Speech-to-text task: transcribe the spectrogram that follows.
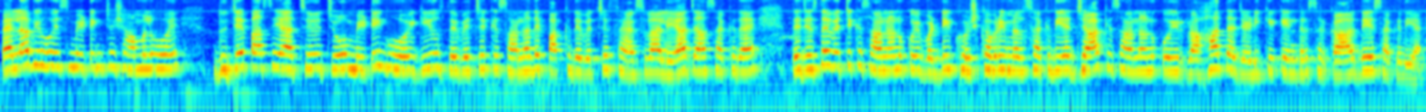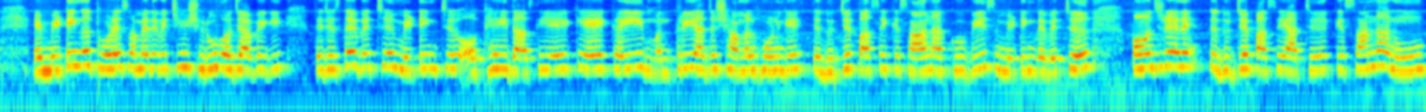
ਪਹਿਲਾਂ ਵੀ ਉਹ ਇਸ ਮੀਟਿੰਗ 'ਚ ਸ਼ਾਮਲ ਹੋਏ। ਦੂਜੇ ਪਾਸੇ ਅੱਜ ਜੋ ਮੀਟਿੰਗ ਹੋਏਗੀ, ਉਸ ਦੇ ਵਿੱਚ ਕਿਸਾਨਾਂ ਦੇ ਪੱਖ ਦੇ ਵਿੱਚ ਫੈਸਲਾ ਲਿਆ ਜਾ ਸਕਦਾ ਹੈ ਤੇ ਜਿਸ ਦੇ ਵਿੱਚ ਕਿਸਾਨਾਂ ਨੂੰ ਕੋਈ ਵੱਡੀ ਖੁਸ਼ਖਬਰੀ ਮਿਲ ਸਕਦੀ ਹੈ ਜਾਂ ਕਿਸਾਨਾਂ ਨੂੰ ਕੋਈ ਰਾਹਤ ਹੈ ਜਿਹੜੀ ਕਿ ਕੇਂਦਰ ਸਰਕਾਰ ਦੇ ਸਕਦੀ ਹੈ। ਇਹ ਮੀਟਿੰਗ ਥੋੜੇ ਸਮੇਂ ਦੇ ਵਿੱਚ ਹੀ ਸ਼ੁਰੂ ਹੋ ਜਾਵੇਗੀ ਤੇ ਜਿਸ ਦੇ ਵਿੱਚ ਮੀਟਿੰਗ 'ਚ ਉੱਥੇ ਹੀ ਦੱਸਦੀ ਹੈ ਕਿ ਕਈ ਮੰਤਰੀ ਅੱਜ ਸ਼ਾਮਲ ਹੋਣਗੇ ਤੇ ਦੂਜੇ ਪਾਸੇ ਕਿਸਾਨ ਆਗੂ ਵੀ ਇਸ ਮੀਟਿੰਗ ਦੇ ਵਿੱਚ ਪਹੁੰਚ ਰਹੇ ਨੇ ਤੇ ਦੂਜੇ ਪਾਸੇ ਅੱਜ ਕਿਸਾਨਾਂ ਨੂੰ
